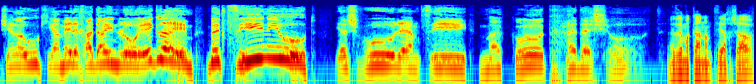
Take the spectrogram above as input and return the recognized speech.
שראו כי המלך עדיין לועג להם בציניות, ישבו להמציא מכות חדשות. איזה מכה נמציא עכשיו?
